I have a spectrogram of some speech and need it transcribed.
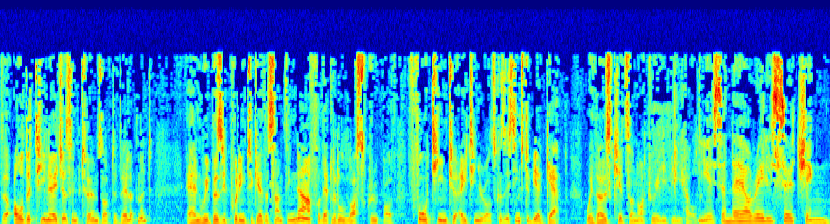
the older teenagers in terms of development. And we're busy putting together something now for that little lost group of 14 to 18 year olds because there seems to be a gap where those kids are not really being held. Yes, and they are really searching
